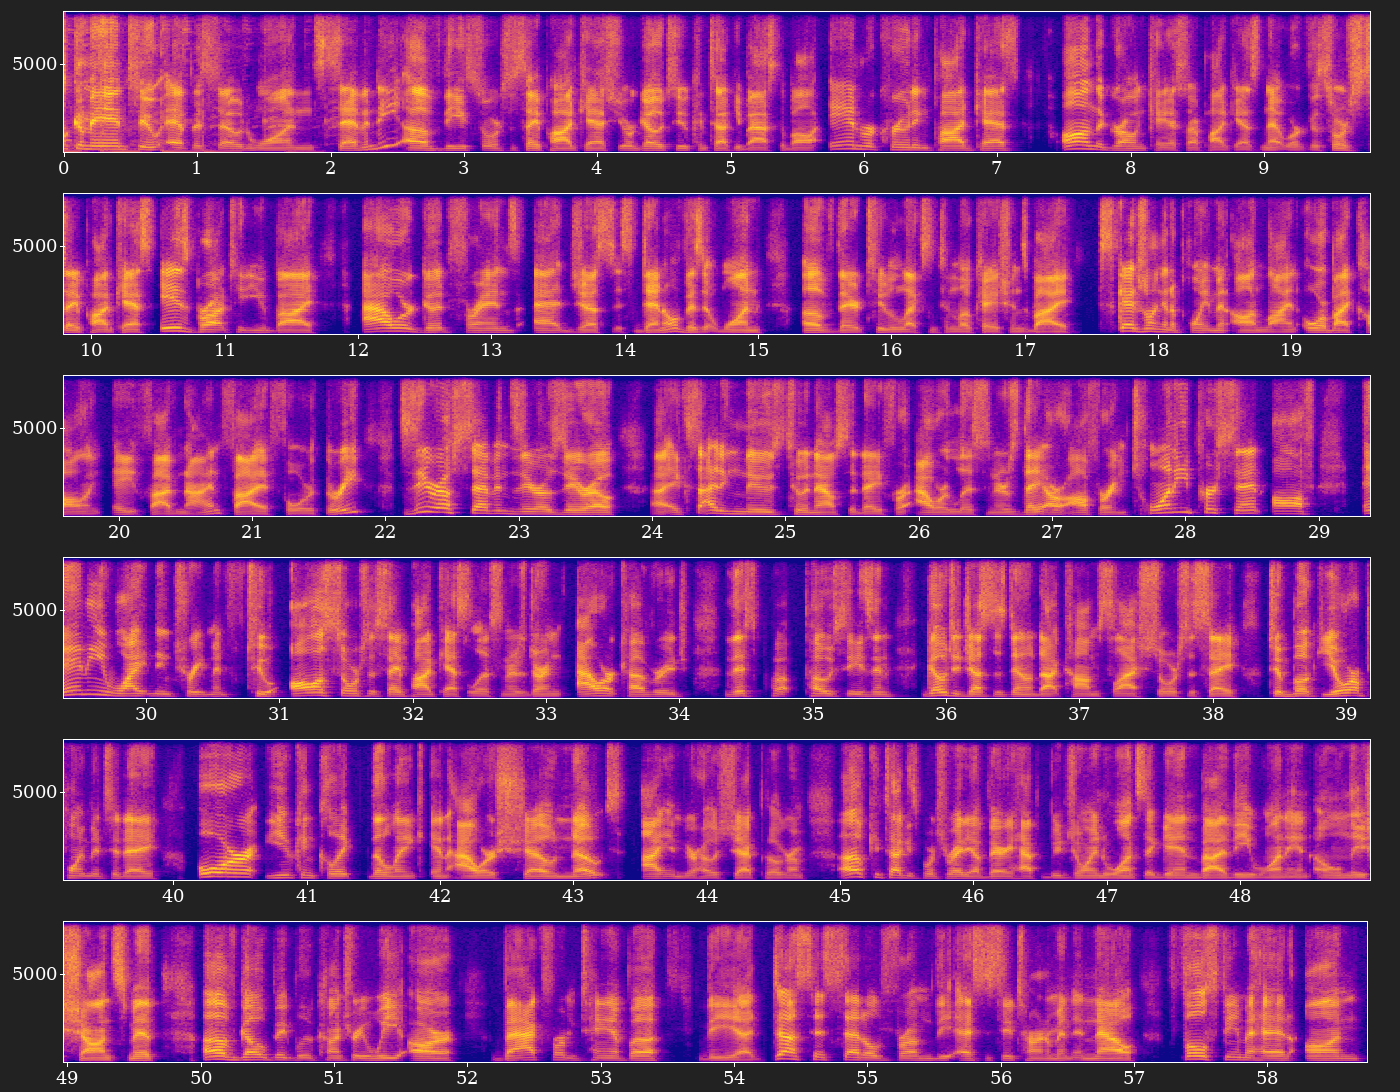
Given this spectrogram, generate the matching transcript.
Welcome into episode 170 of the Sources Say podcast, your go to Kentucky basketball and recruiting podcast on the growing KSR Podcast Network. The Sources Say podcast is brought to you by our good friends at Justice Dental. Visit one of their two Lexington locations by scheduling an appointment online or by calling 859 543 0700. Uh, Exciting news to announce today for our listeners. They are offering 20% off any whitening treatment to all Sources Say podcast listeners during our coverage this po- postseason. Go to justicedental.com slash sources say to book your appointment today, or you can click the link in our show notes. I am your host, Jack Pilgrim of Kentucky Sports Radio. Very happy to be joined once again by the one and only Shawn Smith of Go Big Blue Country. We are back from Tampa. The uh, dust has settled from the SEC tournament, and now full steam ahead on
